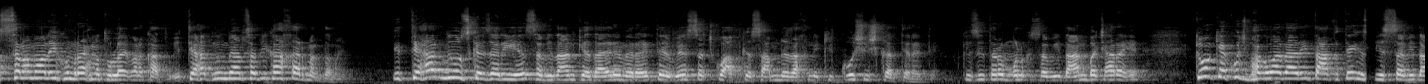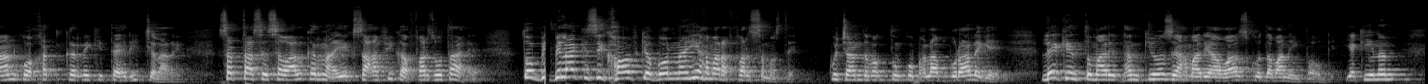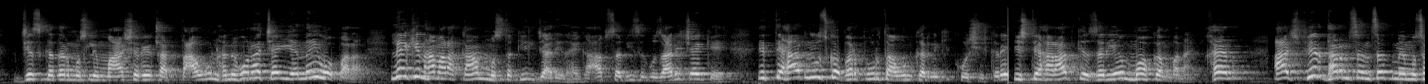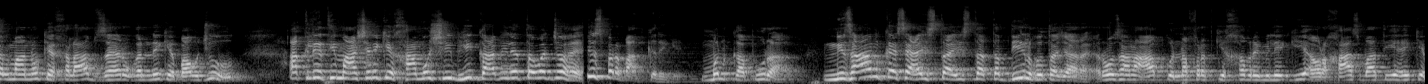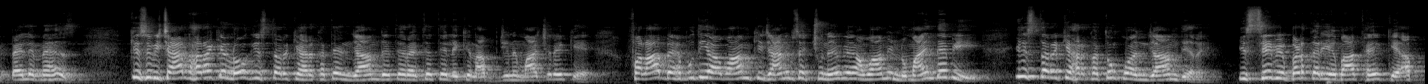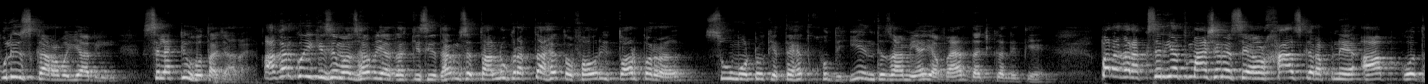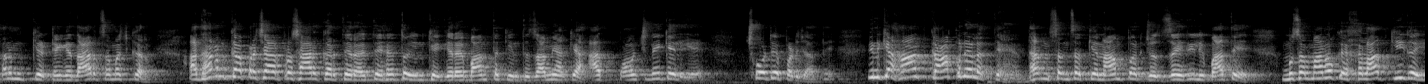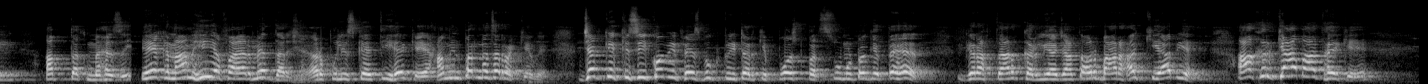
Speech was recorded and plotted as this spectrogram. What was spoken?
अस्सलाम वालेकुम रहमतुल्लाहि इत्तेहाद न्यूज़ में आप सभी का खैर मकदम है। इत्तेहाद न्यूज़ के ज़रिए संविधान के दायरे में रहते हुए सच को आपके सामने रखने की कोशिश करते रहते हैं। किसी तरह मुल्क संविधान बचा रहे क्योंकि कुछ भगवादारी ताकतें इस संविधान को खत्म करने की तहरीक चला रहे सत्ता से सवाल करना एक सहाफ़ी का फ़र्ज़ होता है तो बिला किसी खौफ के बोलना ही हमारा फ़र्ज़ समझते हैं। कुछ अंध वक्तों को भला बुरा लगे, लेकिन तुम्हारी धमकियों से हमारी आवाज़ को दबा नहीं पाओगे। यकीनन, जिस कदर मुस्लिम माशरे का ताउन हमें होना चाहिए, नहीं हो पा रहा लेकिन हमारा काम मुस्तकिल जारी रहेगा। आप सभी से गुजारिश है कि इतिहाद न्यूज़ को भरपूर ताउन करने की कोशिश करें, इश्तहारात के ज़रिए मोहकम बनाए। खैर, आज फिर धर्म संसद में मुसलमानों के खिलाफ जहर उगलने के बावजूद, अकलियती माशरे की खामोशी भी काबिल तवज्जो है। इस पर बात करेंगे। मुल्क का पूरा निज़ाम कैसे आहिस्ता आहिस्ता तब्दील होता जा रहा है? रोज़ाना आपको नफ़रत की खबरें मिलेंगी और ख़ास बात यह है कि पहले महज किस विचारधारा के लोग इस तरह की हरकतें अंजाम देते रहते थे, लेकिन अब जिन्हें माशरे के फलाह बहबूदी आवाम की जानब से चुने हुए अवामी नुमाइंदे भी इस तरह की हरकतों को अंजाम दे रहे हैं। इससे भी बढ़कर यह बात है कि अब पुलिस का रवैया भी सिलेक्टिव होता जा रहा है। अगर कोई किसी मज़हब या किसी धर्म से ताल्लुक रखता है तो फौरी तौर पर सुमोटो के तहत खुद ही इंतजामिया एफ़ आई दर्ज कर लेती है। पर अगर अक्सरियत माशरे से और ख़ासकर अपने आप को धर्म के ठेकेदार समझकर अधर्म का प्रचार प्रसार करते रहते हैं तो इनके गिरबान तक इंतजामिया के हाथ पहुँचने के लिए छोटे पड़ जाते हैं। इनके हाथ कांपने लगते हैं। धर्म संसद के नाम पर जो जहरीली बातें मुसलमानों के खिलाफ की गई, अब तक महज एक नाम ही एफआईआर में दर्ज है और पुलिस कहती है कि हम इन पर नज़र रखे हुए जबकि किसी को भी फेसबुक, ट्विटर के पोस्ट पर सुमोटो के तहत गिरफ़्तार कर लिया जाता और बारहा किया भी है। आखिर क्या बात है कि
